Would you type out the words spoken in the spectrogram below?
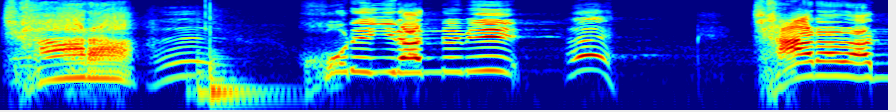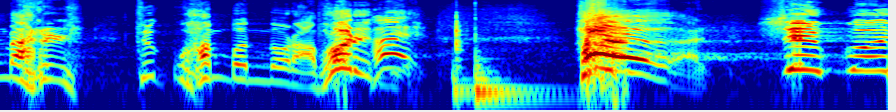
자라. 에, 호랭이란 놈이 에, 자라란 말을 듣고 한번 놀아버리니 하이, 헐 시고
